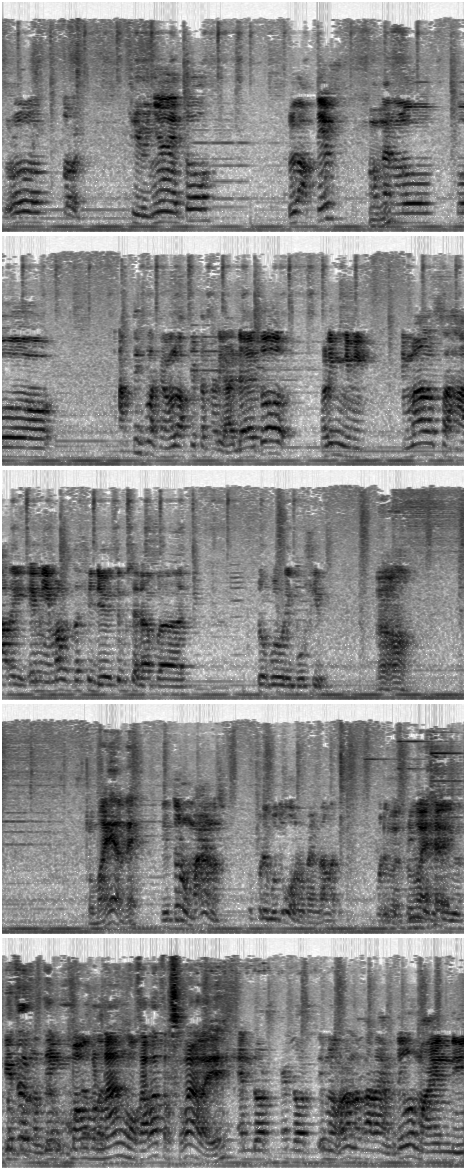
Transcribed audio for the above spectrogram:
Lo lo view-nya itu lo aktif, Hmm. kan lo, lo aktif lah kan lo aktif hari ada itu paling minimal sehari eh minimal satu video itu bisa dapat 20.000 ribu view Oh. Lumayan ya. itu lumayan mas 20.000 ribu tuh lumayan banget 20.000 view Lumayan. YouTube, Itu nanti mau menang mau kalah terserah lah ya. endorse endorse ini kalau kalah yang penting lo main di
